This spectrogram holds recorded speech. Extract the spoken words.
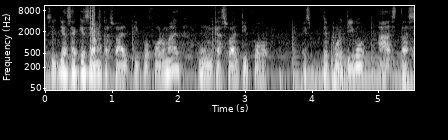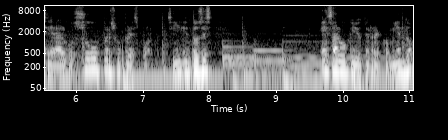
¿sí? ya sea que sea un casual tipo formal un casual tipo deportivo hasta ser algo súper súper sport, ¿sí? Entonces es algo que yo te recomiendo.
